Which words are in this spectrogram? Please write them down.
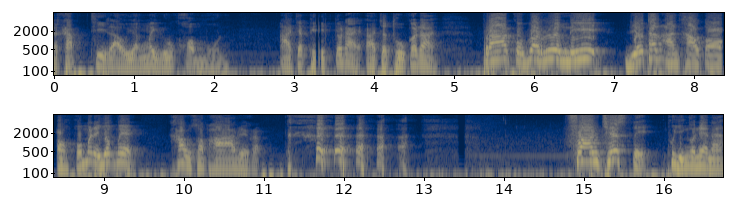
นะครับ ที่เรายังไม่รู้ข้อมูล อาจจะผิดก็ได้ อาจจะถูกก็ได้ ปรากฏว่าเรื่องนี้ เดี๋ยวท่านอ่านข่าวต่อ ผมไม่ได้ยกเมฆเข้าสภาด้วยครับ ฟรานเชสติ ผู้หญิงคนนี้นะ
